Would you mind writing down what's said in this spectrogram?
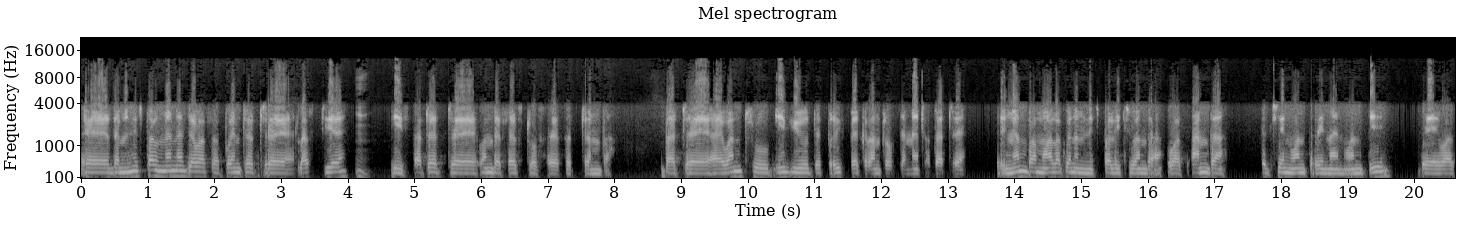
Uh, the municipal manager was appointed uh, last year. Mm. He started uh, on the 1st of uh, September. But uh, I want to give you the brief background of the matter that uh, remember Mogalakwena municipality under, was under section 1391B. There was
